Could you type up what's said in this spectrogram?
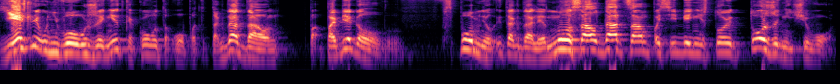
Если у него уже нет какого-то опыта, тогда да, он побегал, вспомнил и так далее. Но солдат сам по себе не стоит тоже ничего.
